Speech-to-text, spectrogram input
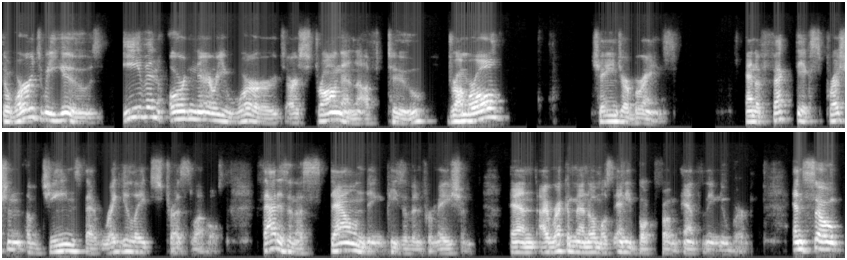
The words we use even ordinary words are strong enough to, drum roll, change our brains and affect the expression of genes that regulate stress levels. That is an astounding piece of information. And I recommend almost any book from Anthony Newberg. And so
